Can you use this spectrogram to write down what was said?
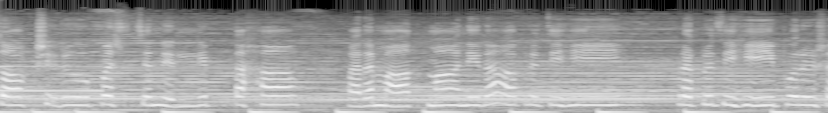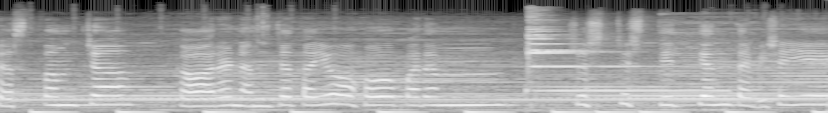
साक्षिरूपश्च निर्लिप्तः परमात्मा निराकृतिः। प्रकृतिः पुरुषस्त्वं च कारणं च तयोः परं। सृष्टिस्थित्यन्तविषये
